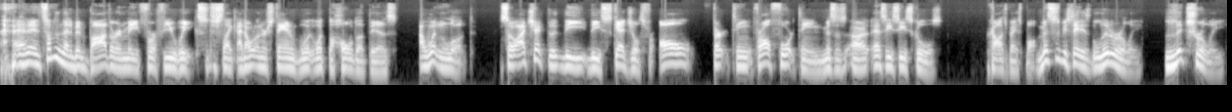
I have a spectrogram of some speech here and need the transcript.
And it's something that had been bothering me for a few weeks. Just like I don't understand what, what the holdup is. I went and looked. So I checked the the the schedules for all 13 for all 14 Mrs. Uh, SEC schools for college baseball. Mississippi State is literally literally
